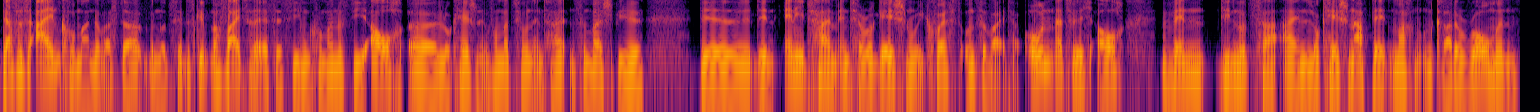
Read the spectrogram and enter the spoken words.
Das ist ein Kommando, was da benutzt wird. Es gibt noch weitere SS7-Kommandos, die auch äh, Location-Informationen enthalten, zum Beispiel de, den Anytime Interrogation Request und so weiter. Und natürlich auch, wenn die Nutzer ein Location Update machen und gerade roamen.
